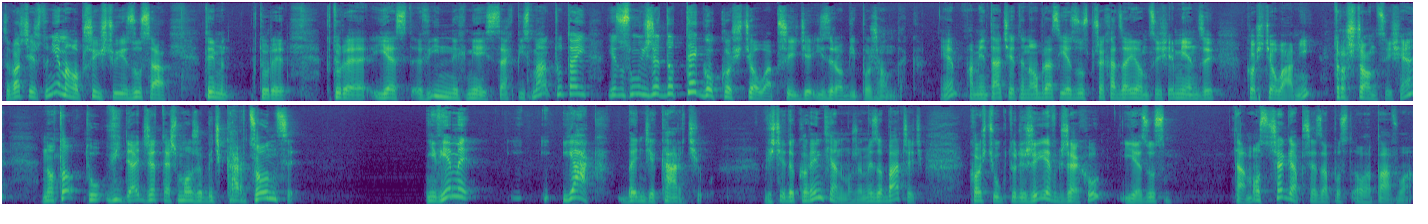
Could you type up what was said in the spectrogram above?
Zobaczcie, że tu nie ma o przyjściu Jezusa tym, który, które jest w innych miejscach pisma. Tutaj Jezus mówi, że do tego kościoła przyjdzie i zrobi porządek. Nie? Pamiętacie ten obraz Jezus przechadzający się między kościołami, troszczący się? No to tu widać, że też może być karcący. Nie wiemy, jak będzie karcił. W liście do Koryntian możemy zobaczyć, Kościół, który żyje w grzechu, Jezus tam ostrzega przez apostoła Pawła,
